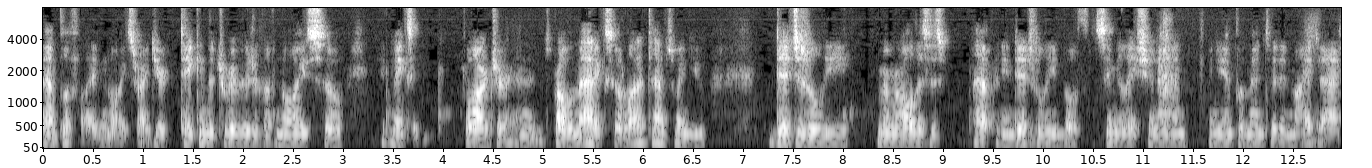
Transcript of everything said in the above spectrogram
amplified noise, right? You're taking the derivative of noise, so it makes it larger, and it's problematic. So a lot of times when you digitally Remember, all this is happening digitally, both simulation and when you implement it in myDAQ.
